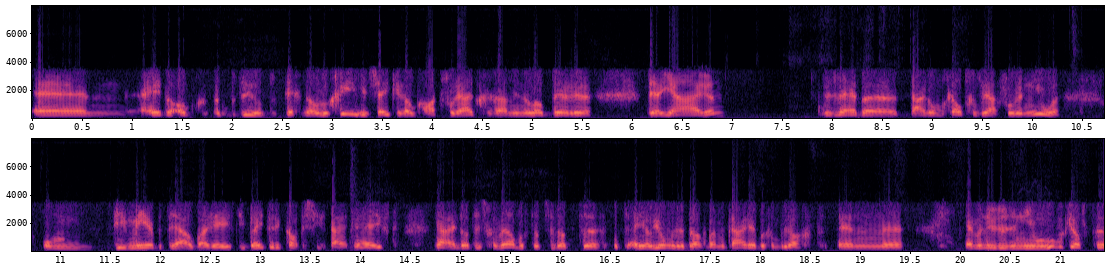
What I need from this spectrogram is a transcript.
En hebben ook, bedoel, de technologie is zeker ook hard vooruit gegaan in de loop der, eh, der jaren. Dus we hebben daarom geld gevraagd voor een nieuwe, om die meer betrouwbaar is, die betere capaciteiten heeft. Ja, en dat is geweldig dat ze dat eh, op de EO Jongerendag bij elkaar hebben gebracht. En, en we nu dus een nieuwe hoevenkracht eh,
